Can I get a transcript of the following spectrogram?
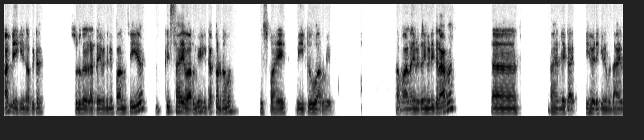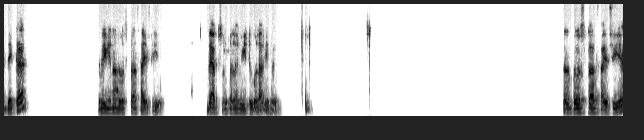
අන්න ඒකෙන් අපිට සුළු කරගත ඒ විදිහේ 536 වර්ගය එකක් අඩුනම 35 v2 වර්ගය. සමානයි මෙතනින් වැඩි කරාම 10 2යි. ඊ වැඩි කිරීම 10 2 ඉතින් එන දොස් ප්ලස් ICU. දැන් අපි සුළු කරලා V2 වලගේ හොයමු. දොස් ප්ලස් ICU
